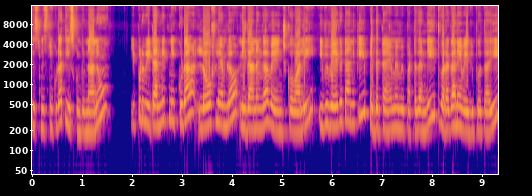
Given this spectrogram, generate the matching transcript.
కిస్మిస్ని కూడా తీసుకుంటున్నాను. ఇప్పుడు వీటన్నిటినీ కూడా లో ఫ్లేమ్లో నిదానంగా వేయించుకోవాలి. ఇవి వేగటానికి పెద్ద టైం ఏమి పట్టదండి త్వరగానే వేగిపోతాయి.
